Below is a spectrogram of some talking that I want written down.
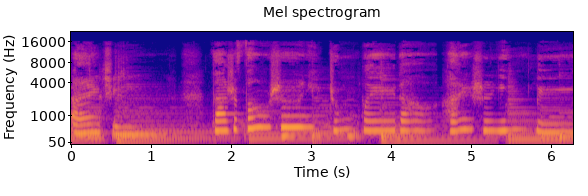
爱情？它是否是一种味道，还是引力？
